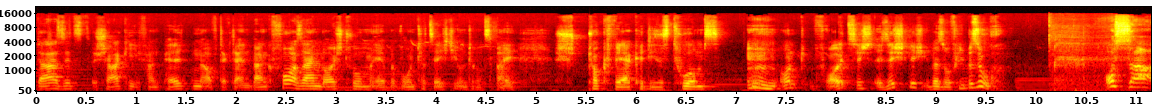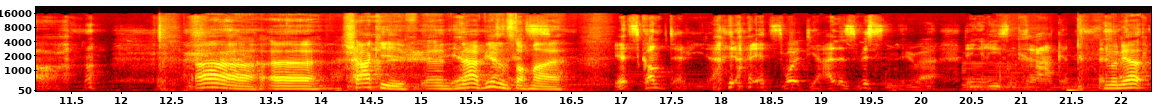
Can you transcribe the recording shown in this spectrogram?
da sitzt Sharky van Pelten auf der kleinen Bank vor seinem Leuchtturm. Er bewohnt tatsächlich die unteren zwei Stockwerke dieses Turms und freut sich sichtlich über so viel Besuch. Ossa! Ah, äh, Sharky, äh, Ja, na, wir ja, sind's doch jetzt- mal. Jetzt kommt er wieder. Ja, jetzt wollt ihr alles wissen über den Riesenkraken. Nun ja,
